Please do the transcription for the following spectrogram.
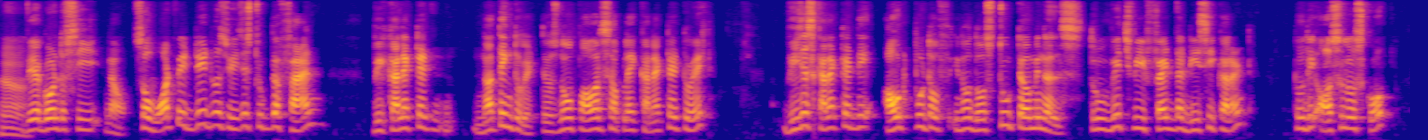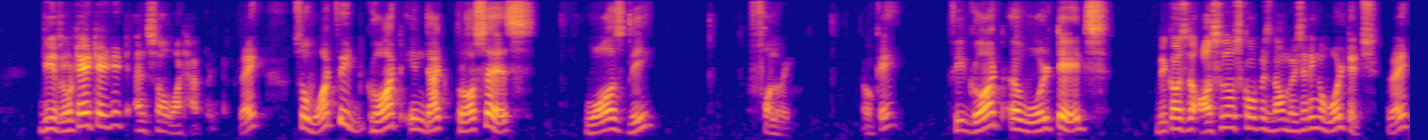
Huh. we are going to see now. So what we did was we just took the fan, we connected nothing to it. There was no power supply connected to it. We just connected the output of you know those two terminals through which we fed the DC current to the oscilloscope. We rotated it and saw what happened, right? So what we got in that process was the following. Okay, we got a voltage because the oscilloscope is now measuring a voltage, right?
